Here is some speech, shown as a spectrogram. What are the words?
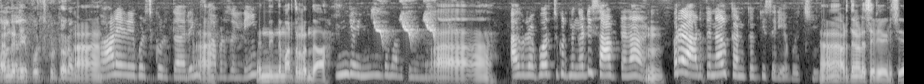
வாழையிலையை பொறிச்சு கொடுத்தாராம் ஆ. வாழை இலையை பிடிச்சி கொடுத்தாரு சாப்பிட சொல்லி. இந்த இந்த மரத்தில் இருந்தா? இங்க இந்த மரத்துல இருந்து. அப்புறம் பொறிச்சு கொடுத்தங்காட்டி சாப்பிட்டேனா. அப்புறம் அடுத்த நாள் கண் கட்டி சரியா போச்சு. அடுத்த நாளே சரியாயிடுச்சு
